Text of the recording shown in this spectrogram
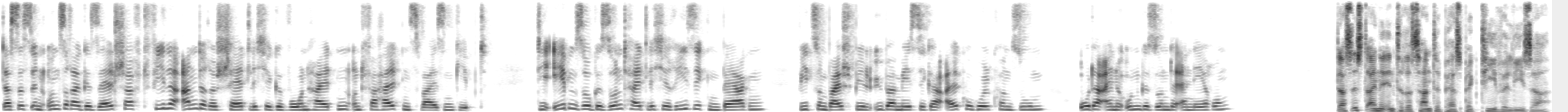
dass es in unserer Gesellschaft viele andere schädliche Gewohnheiten und Verhaltensweisen gibt, die ebenso gesundheitliche Risiken bergen wie zum Beispiel übermäßiger Alkoholkonsum oder eine ungesunde Ernährung? Das ist eine interessante Perspektive, Lisa.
